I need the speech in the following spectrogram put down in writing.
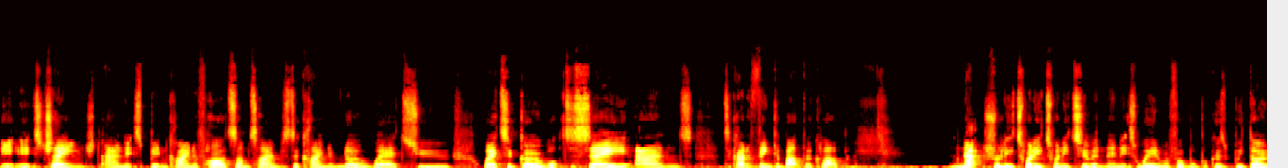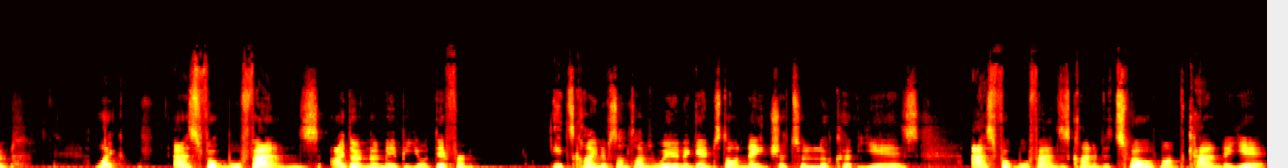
it, it's changed and it's been kind of hard sometimes to kind of know where to where to go what to say and to kind of think about the club. Naturally 2022 and, and it's weird with football because we don't like as football fans i don't know maybe you're different. It's kind of sometimes weird and against our nature to look at years as football fans as kind of the 12 month calendar year.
